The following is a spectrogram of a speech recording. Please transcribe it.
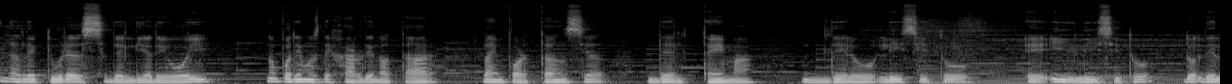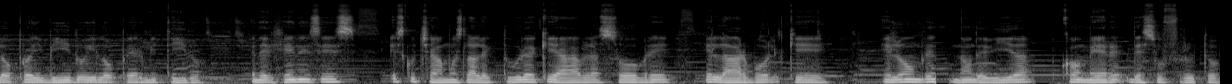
En las lecturas del día de hoy no podemos dejar de notar la importancia del tema de lo lícito e ilícito, de lo prohibido y lo permitido. En el Génesis escuchamos la lectura que habla sobre el árbol que el hombre no debía comer de su fruto.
